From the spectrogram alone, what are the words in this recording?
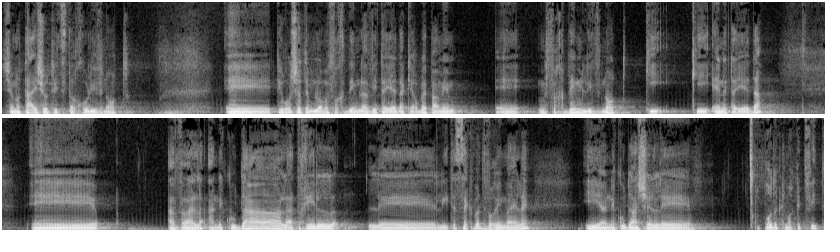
שמתישהו תצטרכו לבנות. תראו שאתם לא מפחדים להביא את הידע, כי הרבה פעמים מפחדים לבנות כי, כי אין את הידע. אבל הנקודה להתחיל להתעסק בדברים האלה, היא הנקודה של product market fit.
